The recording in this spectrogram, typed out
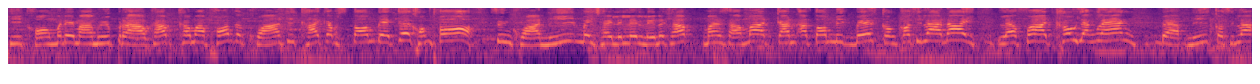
พี่คองไม่ได้มามือเปล่าครับ เข้ามาพร้อมกับขวานที่คล้ายกับสตอมเบเกอร์ของทอ ซึ่งขวานนี้ไม่ใช่เล่นๆเลยนะครับ มันสามารถกันอะตอมิกเบสของกอซิล่าได้ และฟาดเข้าอย่างแรง แบบนี้กอซิล่า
